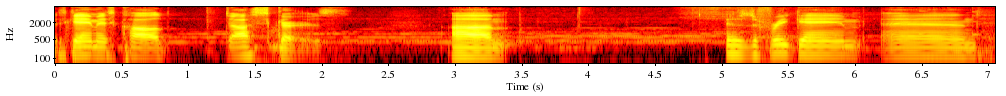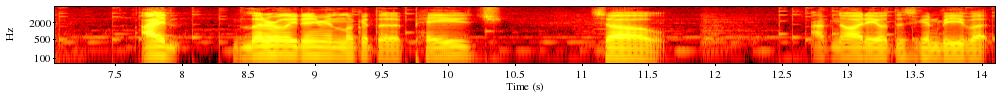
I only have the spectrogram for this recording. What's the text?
This game is called Duskers. Um, it was a free game, and I literally didn't even look at the page, so I have no idea what this is gonna be, but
